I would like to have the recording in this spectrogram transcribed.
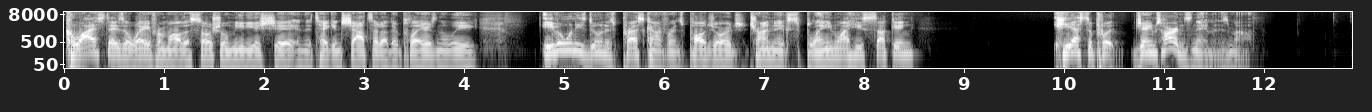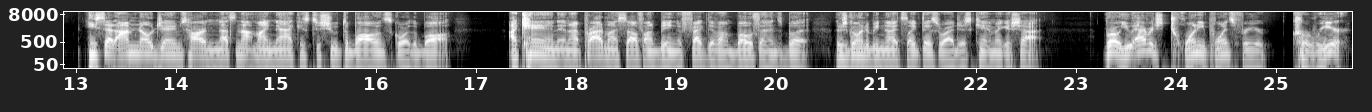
Kawhi stays away from all the social media shit and the taking shots at other players in the league. Even when he's doing his press conference, Paul George trying to explain why he's sucking, he has to put James Harden's name in his mouth. He said, I'm no James Harden. That's not my knack is to shoot the ball and score the ball. I can, and I pride myself on being effective on both ends, but there's going to be nights like this where I just can't make a shot. Bro, you averaged 20 points for your career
